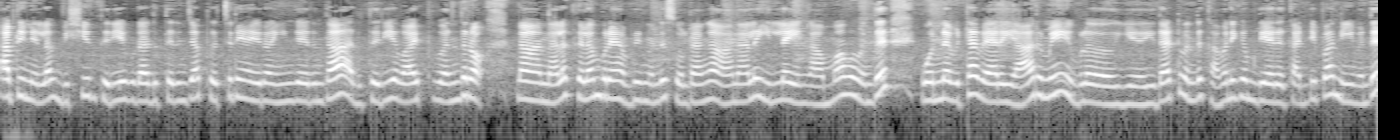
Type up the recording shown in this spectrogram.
அப்படின்னு எல்லாம் விஷயம் தெரியக்கூடாது. தெரிஞ்சால் பிரச்சனை ஆயிரும். இங்கே இருந்தால் அது தெரிய வாய்ப்பு வந்துடும் நான் அதனால் கிளம்புறேன் அப்படின்னு வந்து சொல்கிறாங்க ஆனாலும் இல்லை எங்கள் அம்மாவை வந்து உன்னை விட்டால் வேறு யாருமே இவ்வளோ இதாட்டு வந்து கவனிக்க முடியாது. கண்டிப்பாக நீ வந்து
